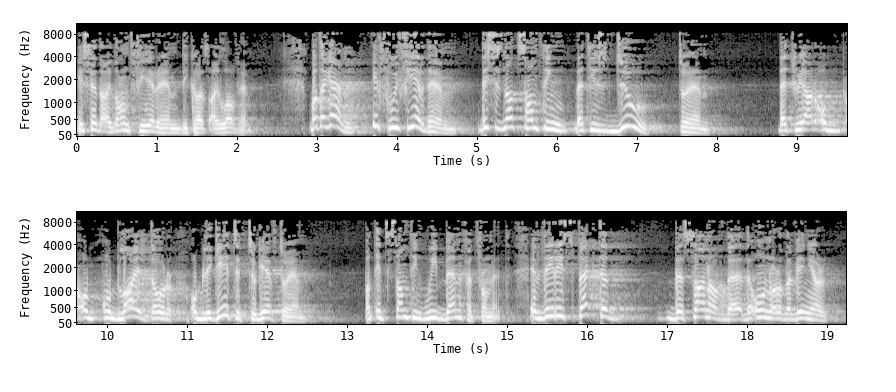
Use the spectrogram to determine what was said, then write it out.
He said, I don't fear him because I love him. But again, if we feared him, this is not something that is due to him, that we are ob- ob- obliged or obligated to give to him. But it's something we benefit from it. If they respected the son of the, the owner of the vineyard,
